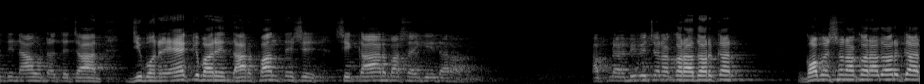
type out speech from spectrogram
যদি না উঠাতে চান, জীবনের একবারে দ্বার প্রান্তে এসে সে কার বাসায় গিয়ে দাঁড়াবে? আপনার বিবেচনা করা দরকার, গবেষণা করা দরকার,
